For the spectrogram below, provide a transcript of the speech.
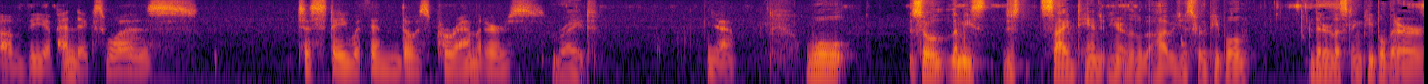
of the appendix was to stay within those parameters. Right. Yeah. Well, so let me just side tangent here a little bit, Javi, just for the people that are listening. People that are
